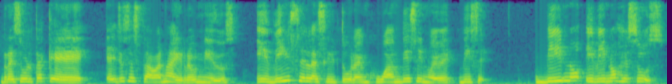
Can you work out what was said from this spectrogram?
Resulta que ellos estaban ahí reunidos y dice la escritura en Juan 19, dice, vino y vino Jesús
